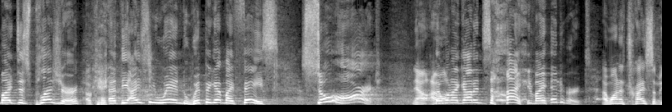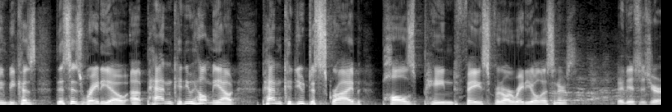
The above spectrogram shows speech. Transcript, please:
my displeasure Okay. at the icy wind whipping at my face so hard Now, I that wa- when I got inside, my head hurt. I want to try something because this is radio. Uh, Patton, could you help me out? Patton, could you describe Paul's pained face for our radio listeners? Okay, this is your.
